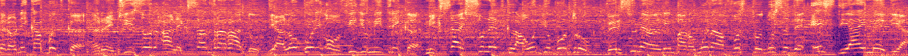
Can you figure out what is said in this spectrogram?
Veronica Bătcă, regizor Alexandra Radu, dialoguri Ovidiu Mitrică, mixaj sunet Claudiu Bodruc. Versiunea în limba română a fost produsă de SDI Media.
